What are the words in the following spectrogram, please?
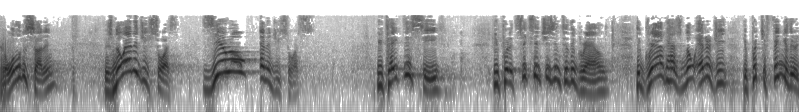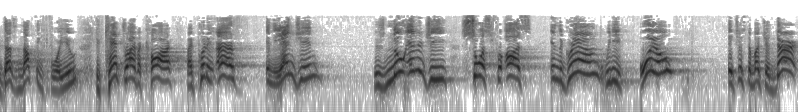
And all of a sudden, there's no energy source. Zero energy source. You take this seed, you put it six inches into the ground, the ground has no energy, you put your finger there, it does nothing for you. You can't drive a car by putting earth in the engine. There's no energy source for us in the ground. We need oil. It's just a bunch of dirt.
